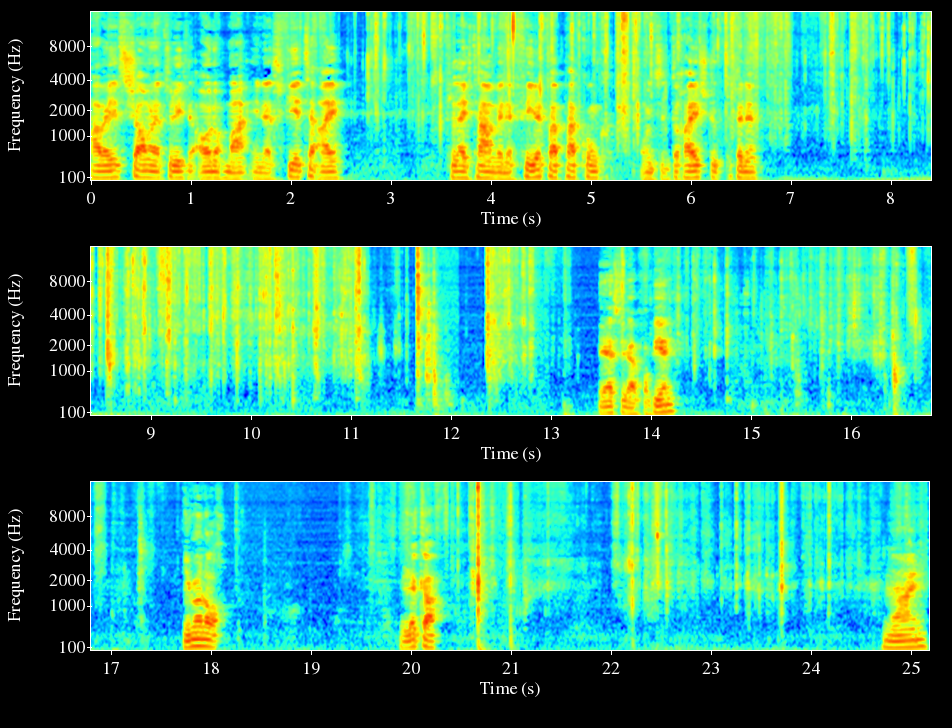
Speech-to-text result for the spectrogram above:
Aber jetzt schauen wir natürlich auch noch mal in das vierte Ei. Vielleicht haben wir eine Fehlverpackung und sind drei Stück drin. Erst wieder probieren. Immer noch lecker. Nein.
